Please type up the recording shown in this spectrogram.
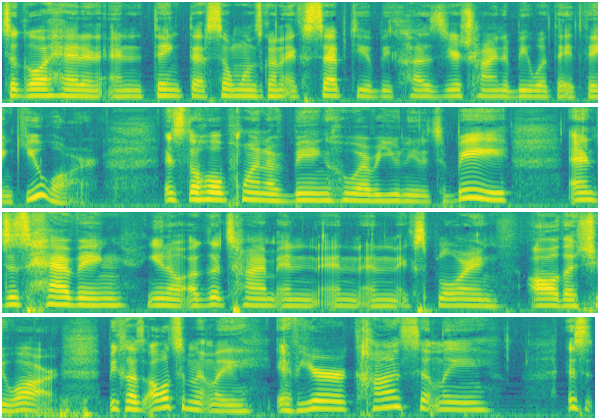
to go ahead and, and think that someone's going to accept you because you're trying to be what they think you are. It's the whole point of being whoever you needed to be and just having, you know, a good time and, and, and exploring all that you are. Because ultimately, if you're constantly, is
